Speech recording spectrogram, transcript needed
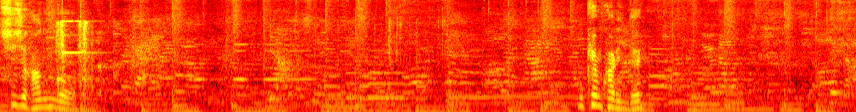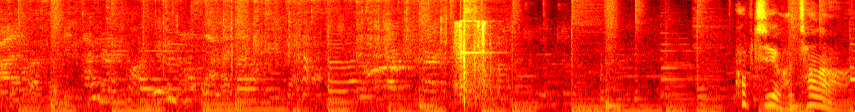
치즈 가는 거. 오캠 칼인데? 컵 집에 많잖아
